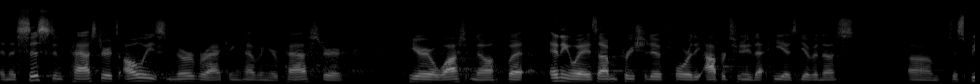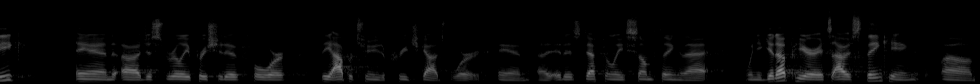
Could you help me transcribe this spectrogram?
an assistant pastor, it's always nerve wracking having your pastor here at Washington. No, but anyways, I'm appreciative for the opportunity that he has given us um, to speak, and uh, just really appreciative for the opportunity to preach God's word. And uh, it is definitely something that when you get up here, it's I was thinking. Um,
